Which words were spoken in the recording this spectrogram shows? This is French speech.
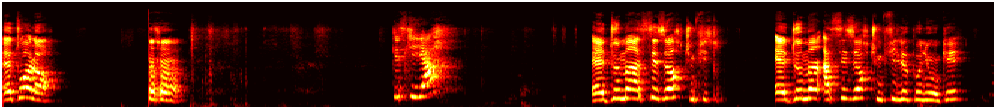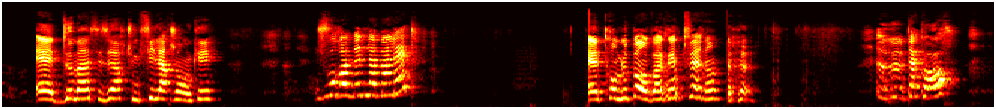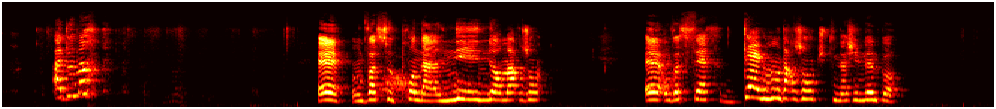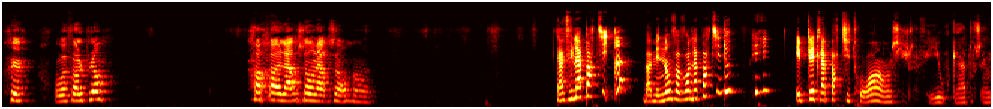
Et toi alors Qu'est-ce qu'il y a? Et demain à 16h, tu me files. Et demain à 16h, tu me files le pognon, ok? Et demain à 16h, tu me files l'argent, ok? Je vous ramène la mallette? Eh, tremble pas, on va rien te faire, hein Euh, d'accord. À demain. Eh, on va se prendre un énorme argent. Eh, on va se faire tellement d'argent, tu t'imagines même pas. on va faire le plan. Ah, l'argent, l'argent. T'as vu la partie 1 Bah maintenant on va voir la partie 2. Et peut-être la partie 3, hein, si je la fais, ou 4 ou 5.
